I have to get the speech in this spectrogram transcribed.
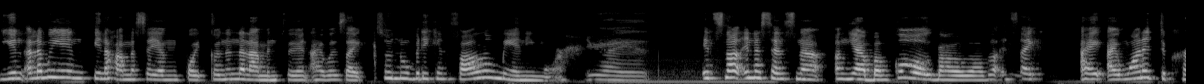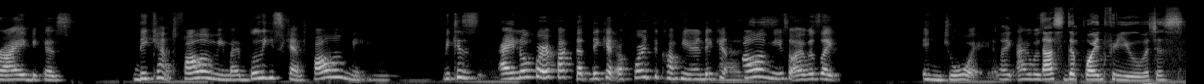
yun alam mo yung pinakamasayang point ko nung nalaman ko yun, I was like, so nobody can follow me anymore Right. it's not in a sense na ang yabang ko, blah, blah, blah, blah. It's like, I, I wanted to cry because they can't follow me. My bullies can't follow me. Because I know for a fact that they can afford to come here and they can follow Yes. me. So I was like, enjoy. Like I was, That's the point for you, which is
